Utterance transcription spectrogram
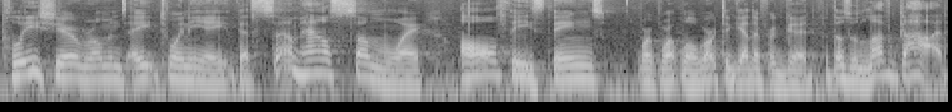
please share Romans 8 28, that somehow, some way, all these things work, will work together for good for those who love God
